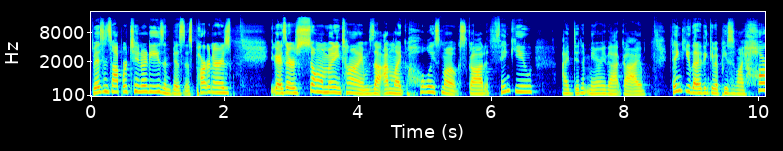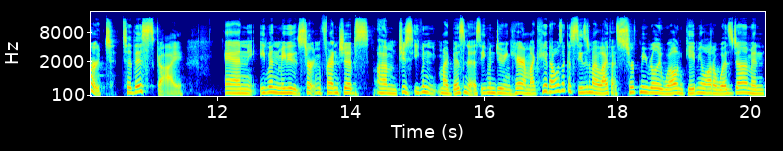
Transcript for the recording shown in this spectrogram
business opportunities, and business partners, you guys, there's so many times that I'm like, holy smokes, God, thank you. I didn't marry that guy. Thank you that I didn't give a piece of my heart to this guy and even maybe certain friendships um just even my business even doing hair i'm like hey that was like a season of my life that served me really well and gave me a lot of wisdom. And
